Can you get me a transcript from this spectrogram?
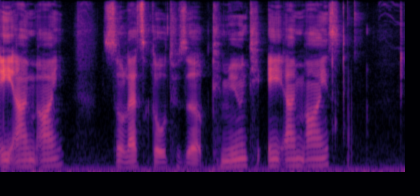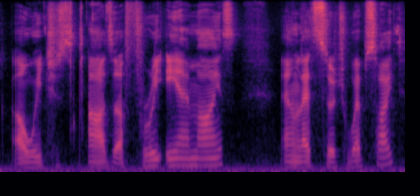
AMI. So let's go to the community AMIs, uh, which are the free AMIs. And let's search website.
